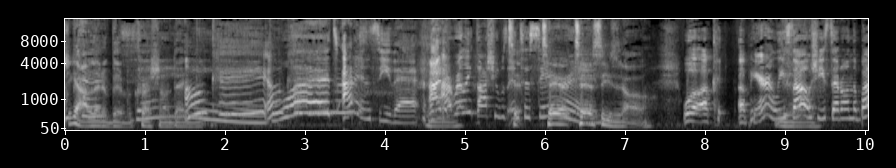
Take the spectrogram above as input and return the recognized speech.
She got a Okay. little bit of a crush on David. Okay. okay. What? I didn't see that. I, really thought she was into Tara, Seren. Tara sees it all. Well, uh, apparently Yeah. so. She said on the bus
